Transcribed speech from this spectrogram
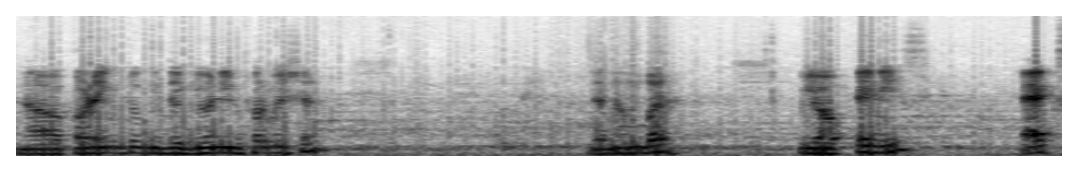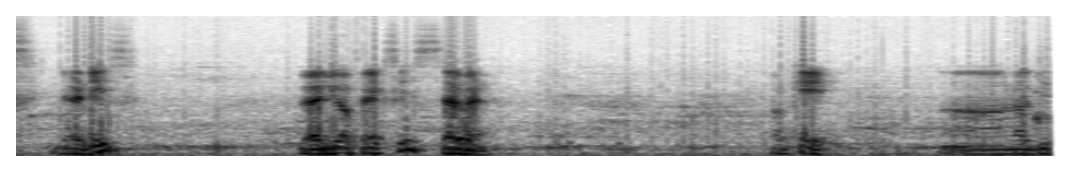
Now according to the given information the number we obtain is x that is value of x is 7 okay. Uh, now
